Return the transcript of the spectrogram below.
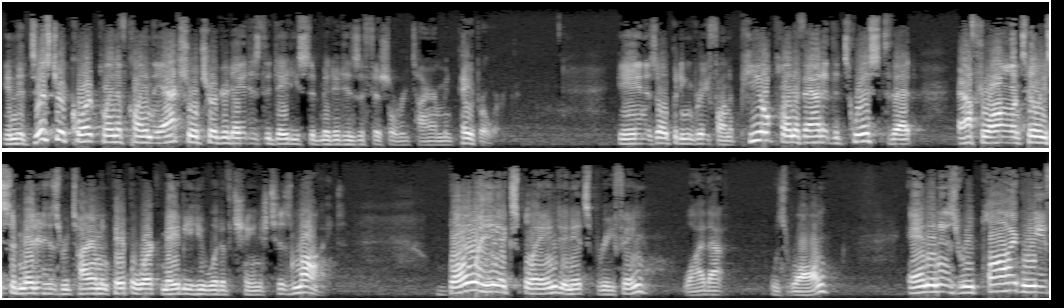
In the district court, plaintiff claimed the actual trigger date is the date he submitted his official retirement paperwork. In his opening brief on appeal, plaintiff added the twist that, after all, until he submitted his retirement paperwork, maybe he would have changed his mind. Boeing explained in its briefing why that was wrong and in his reply brief,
